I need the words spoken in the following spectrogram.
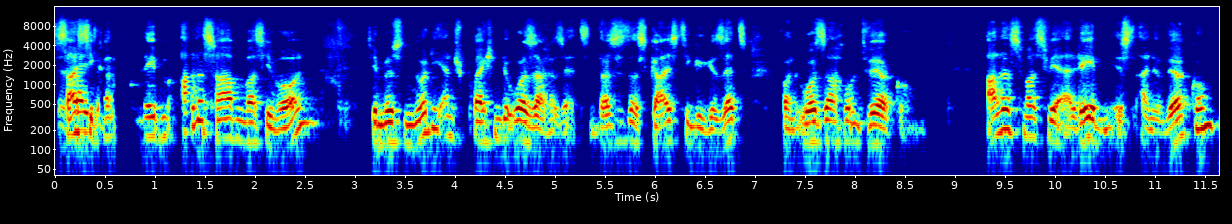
Das heißt, sie können im Leben alles haben, was sie wollen. Sie müssen nur die entsprechende Ursache setzen. Das ist das geistige Gesetz von Ursache und Wirkung. Alles, was wir erleben, ist eine Wirkung,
